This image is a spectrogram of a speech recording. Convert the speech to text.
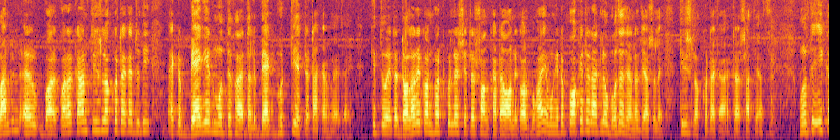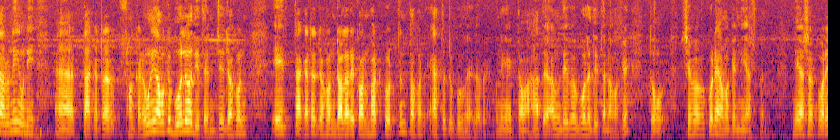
বান্ডেল করার কারণ তিরিশ লক্ষ টাকা যদি একটা ব্যাগের মধ্যে হয় তাহলে ব্যাগ ভর্তি একটা টাকা হয়ে যায়। কিন্তু এটা ডলারে কনভার্ট করলে সেটার সংখ্যাটা অনেক অল্প হয় এবং এটা পকেটে রাখলেও বোঝা যায় না যে আসলে তিরিশ লক্ষ টাকা এটার সাথে আছে। মূলত এই কারণেই উনি টাকাটার সংখ্যা উনি আমাকে বলেও দিতেন যে যখন এই টাকাটা যখন ডলারে কনভার্ট করতেন তখন এতটুকু হয়ে যাবে। উনি একদম হাতে আমাদের এইভাবে বলে দিতেন আমাকে। তো সেভাবে করে আমাকে নিয়ে আসবেন। নিয়ে আসার পরে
